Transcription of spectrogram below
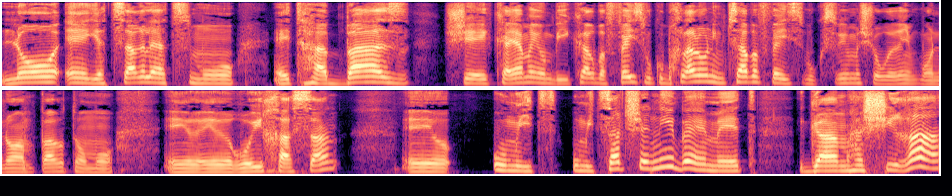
לא אה, יצר לעצמו את הבאז שקיים היום בעיקר בפייסבוק, הוא בכלל לא נמצא בפייסבוק סביב משוררים כמו נועם פרטום או אה, רועי חסן. אה, ומצ, ומצד שני באמת, גם השירה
